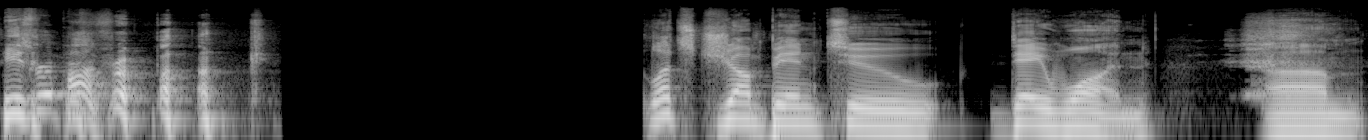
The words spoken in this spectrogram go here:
He's Rapunk. Punk. Let's jump into day one. Um,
